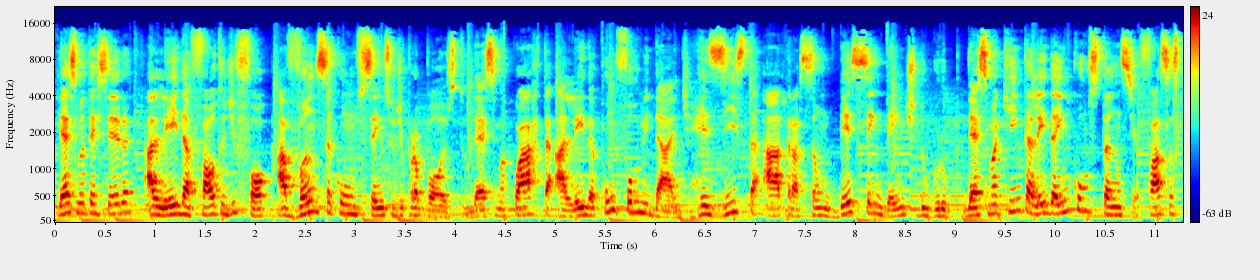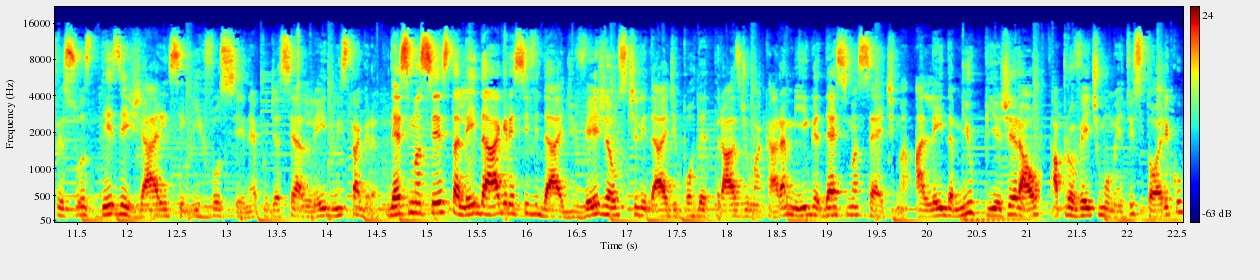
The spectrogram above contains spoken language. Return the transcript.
Décima terceira, a lei da falta de foco. Avança com um senso de propósito. Décima quarta, a lei da conformidade. Resista à atração descendente do grupo. Décima quinta, a lei da inconstância. Faça as pessoas desejarem seguir você, né? Podia ser a lei do Instagram. Décima sexta, a lei da agressividade. Veja a hostilidade por detrás de uma cara amiga. Décima sétima, a lei da miopia geral. Aproveite o momento histórico.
